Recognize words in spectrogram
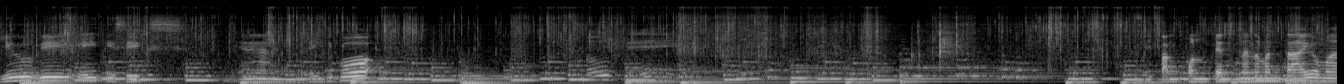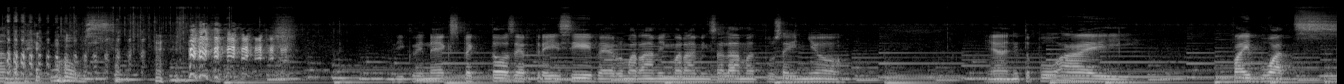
UV86 Ayan, thank you po. Okay. May pang content na naman tayo mga ka-tech moves Hindi ko ina-expect to Sir Tracy pero maraming maraming salamat po sa inyo yan, ito po ay 5 watts.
